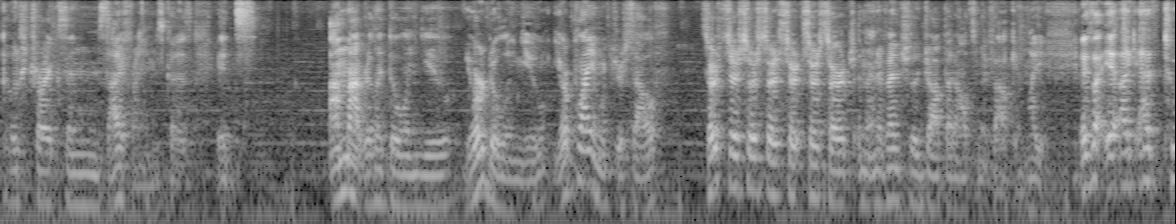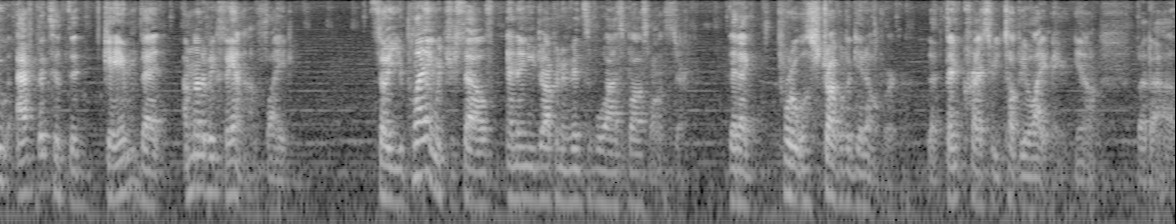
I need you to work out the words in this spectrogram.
Ghostricks and Psyframes, because it's. I'm not really dueling you. You're dueling you. You're playing with yourself search, search, search, search, search, search, search, and then eventually drop an Ultimate Falcon. Like it's like it like has two aspects of the game that I'm not a big fan of. Like so you're playing with yourself, and then you drop an invincible ass boss monster that I will struggle to get over. That thank Christ for Utopia Lightning, you know. But uh,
